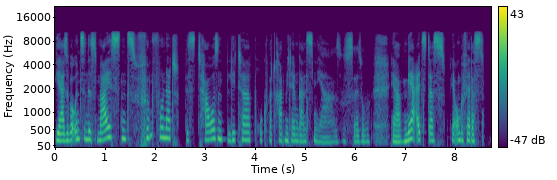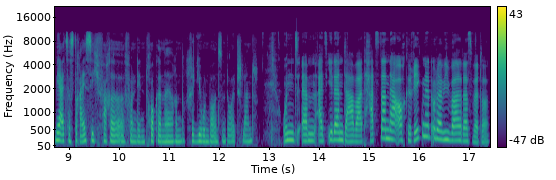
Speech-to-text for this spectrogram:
Ja, also bei uns sind es meistens 500 bis 1000 Liter pro Quadratmeter im ganzen Jahr. Also es ist also ja mehr als das, ja ungefähr das mehr als das 30-fache von den trockeneren Regionen bei uns in Deutschland. Und ähm, als ihr dann da wart, hat's dann da auch geregnet oder wie war das Wetter?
